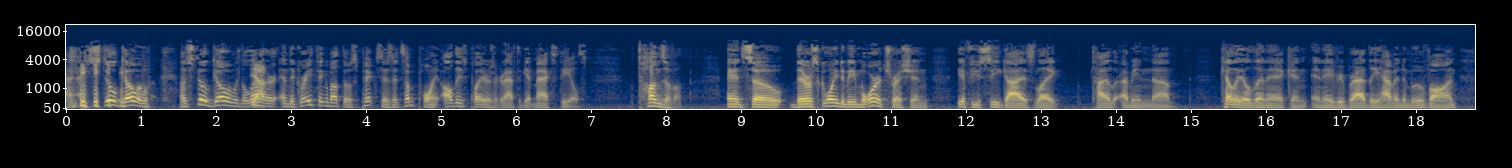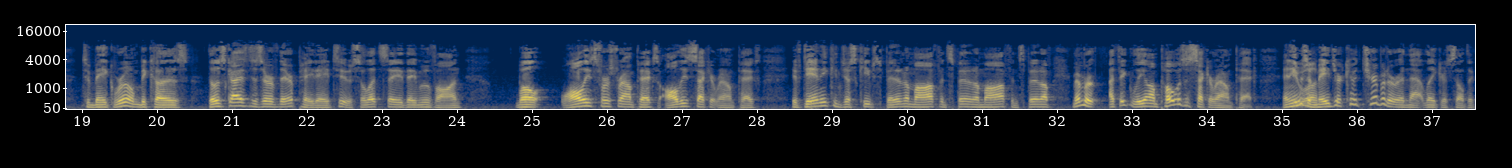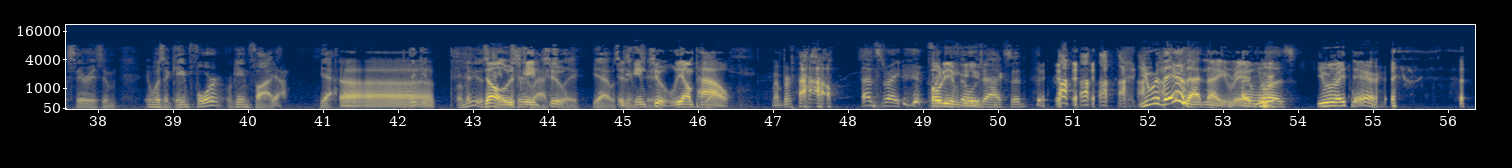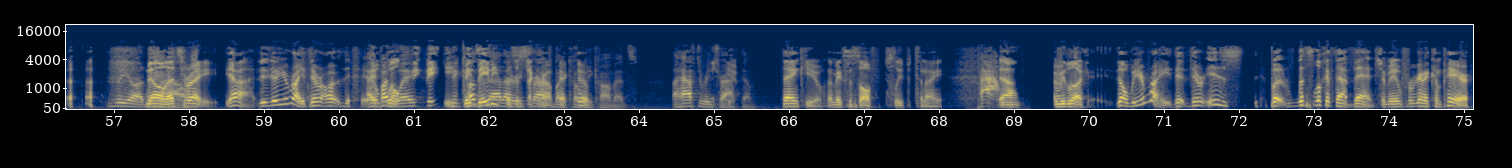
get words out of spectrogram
I- I'm still going. I'm still going with the Yeah. latter. And the great thing about those picks is, at some point, all these players are going to have to get max deals, tons of them. And so there's going to be more attrition if you see guys like Tyler, I mean, um, Kelly Olynyk and, and Avery Bradley having to move on to make room because those guys deserve their payday too. So let's say they move on. Well, all these first round picks, all these second round picks, if Danny can just keep spinning them off and spinning them off and spinning off. Remember, I think Leon Powe was a second round pick and he, He was, a major contributor in that Lakers Celtics series. And it was it game four or game five? Yeah. Yeah. Uh, it, or maybe it was no, game it was two, game two. Yeah, it was it was game, game two. Leon Powe. Remember? Wow. That's right. Podium Freaking Phil game. Jackson. You were there that night, Rand. I you Were, was. you were right there. Leon. No, that's right. Yeah, you're right. There are. Hey, by well, the way, Big Baby, because Big Baby of that, was I a second retract round my pick Kobe too. comments. I have to retract them. Thank you. That makes us all sleep tonight. Pow. Yeah. I mean, look, no, but you're right. There, is, but let's look at that bench. I mean, if we're going to compare,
